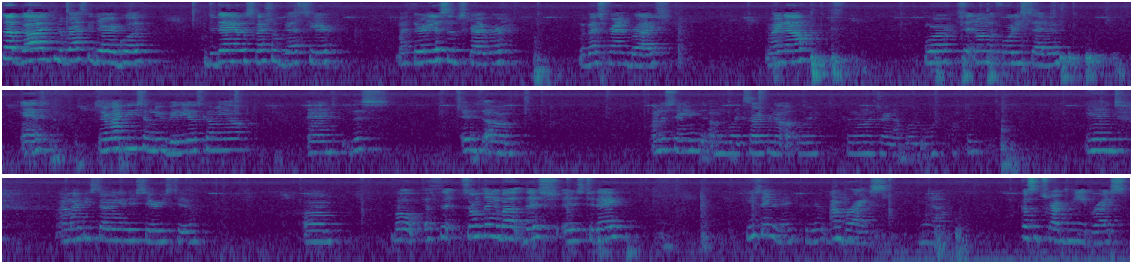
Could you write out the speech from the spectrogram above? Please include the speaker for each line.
Speaker 1: What's up, guys? Nebraska Dairy Boy. Today I have a special guest here. My 30th subscriber, my best friend Bryce. Right now, we're sitting on the 47, and there might be some new videos coming out. And this is, um, I'm just saying, I'm like sorry for not uploading, because I want to try and upload more. And I might be starting a new series too. Um, but a th- something about this is today. Can you say your name?
Speaker 2: I'm Bryce. You know, go subscribe to me, Bryce.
